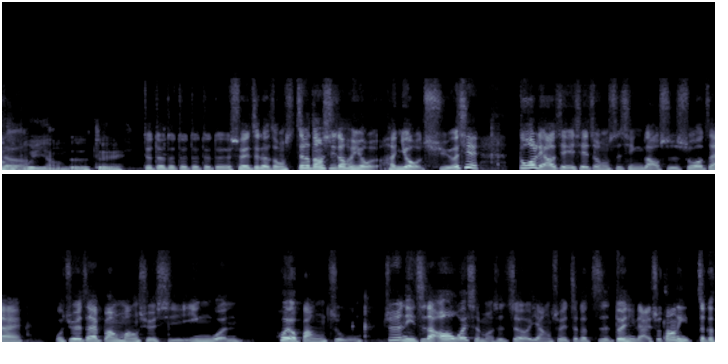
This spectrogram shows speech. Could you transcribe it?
的不一样的，对，对对对对对对对，所以这个东西这个东西都很有很有趣，而且多了解一些这种事情，老实说在，我觉得在帮忙学习英文会有帮助。就是你知道哦，为什么是这样，所以这个字对你来说，当你这个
